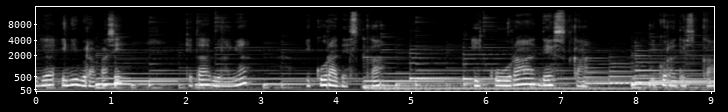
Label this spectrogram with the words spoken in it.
harga ini berapa sih? Kita bilangnya ikura deska ikura deska ikura. Deska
